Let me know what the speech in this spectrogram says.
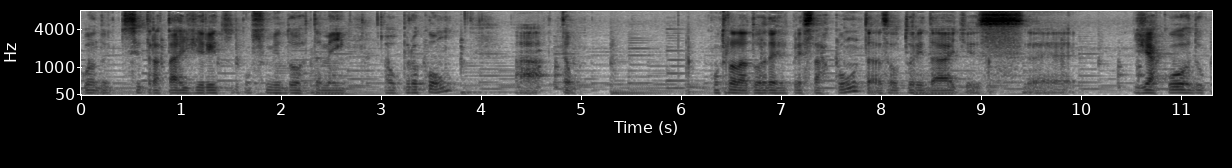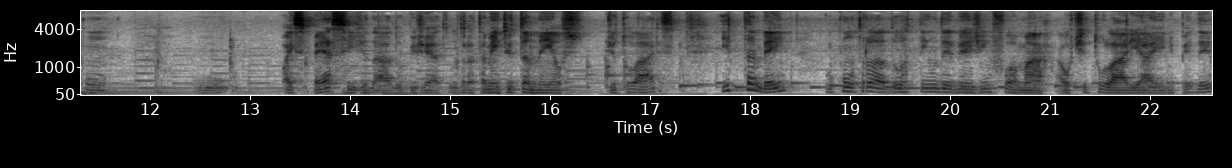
quando se tratar de direitos do consumidor também ao PROCON. Ah, então, controlador deve prestar conta às autoridades é, de acordo com o, a espécie de dado objeto do tratamento e também aos titulares. E também o controlador tem o dever de informar ao titular e à NPD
